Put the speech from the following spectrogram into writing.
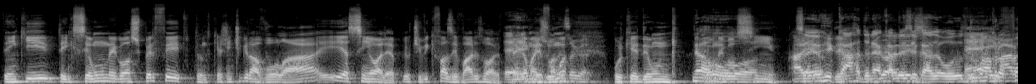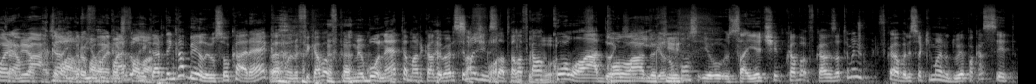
tem que, tem que ser um negócio perfeito. Tanto que a gente gravou lá e assim, olha, eu tive que fazer vários, olha, É, pega eu mais uma, porque deu um, deu Não, um o- negocinho. Isso aí é o Ricardo, né? A deu- cabeça do Ricardo. O do É, microfone, a marca do microfone. O Ricardo, falar. o Ricardo tem cabelo, eu sou careca, mano. Ficava, ficava- meu boné tá marcado agora, você Essa imagina, essa foto lapela ficava boa. colado, Colado aqui. Eu, aqui. não conseguia, eu saía, tipo, ficava, ficava exatamente como ele ficava. Isso aqui, mano, doía pra caceta.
